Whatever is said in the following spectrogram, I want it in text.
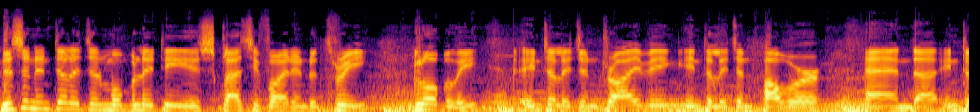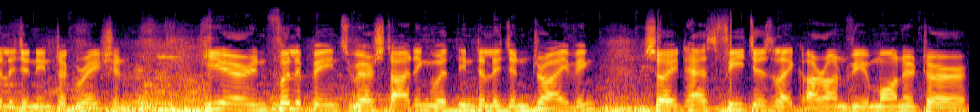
Nissan Intelligent Mobility is classified into three globally intelligent driving, intelligent power, and uh, intelligent integration. Here in Philippines, we are starting with intelligent driving. So it has features like around view monitor,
